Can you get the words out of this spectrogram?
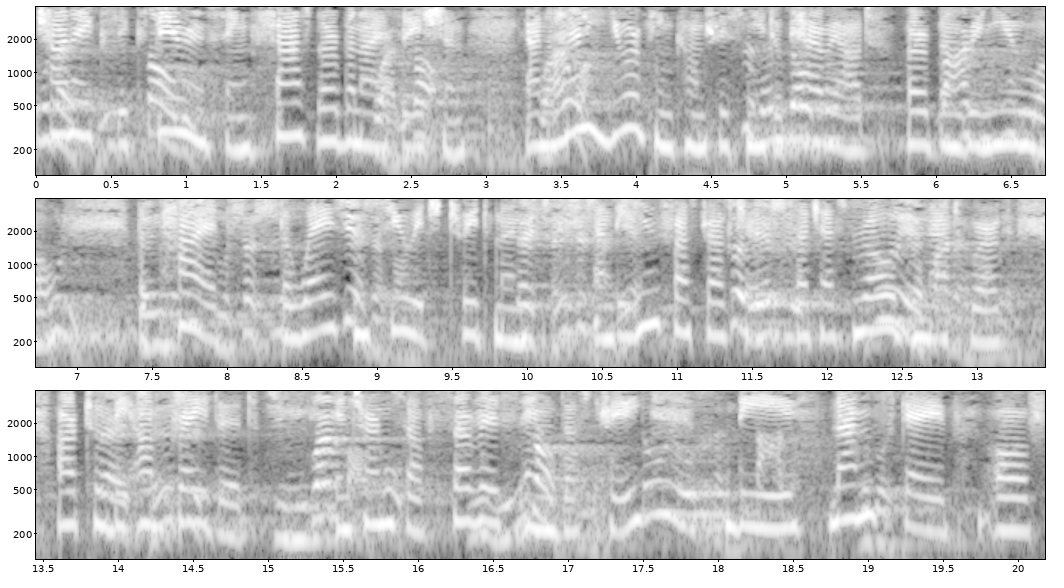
China is experiencing fast urbanization, and many European countries need to carry out urban renewal. The pipes, the waste and sewage treatment, and the infrastructures such as road network are to be upgraded. In terms of service industry, the landscape of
